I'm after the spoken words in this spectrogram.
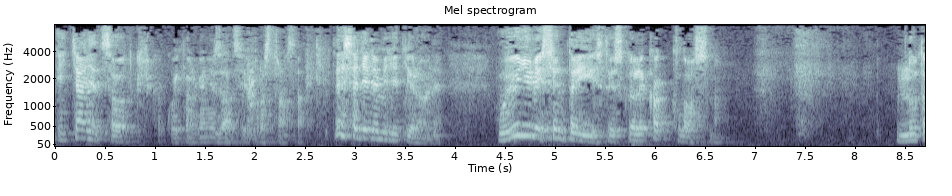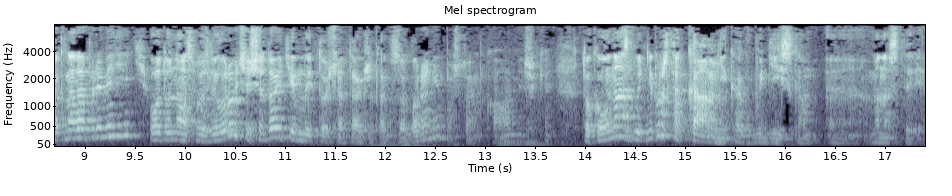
и тянется вот к какой-то организации пространства. Они сидели медитировали. Увидели синтоисты и сказали, как классно. Ну так надо применить. Вот у нас возле урочища, давайте мы точно так же так забороним, поставим камешки. Только у нас будет не просто камни, как в буддийском э, монастыре,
